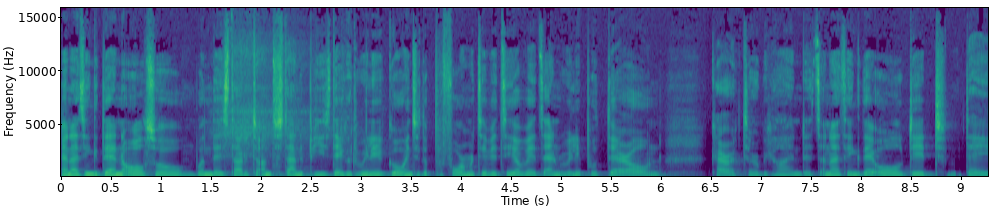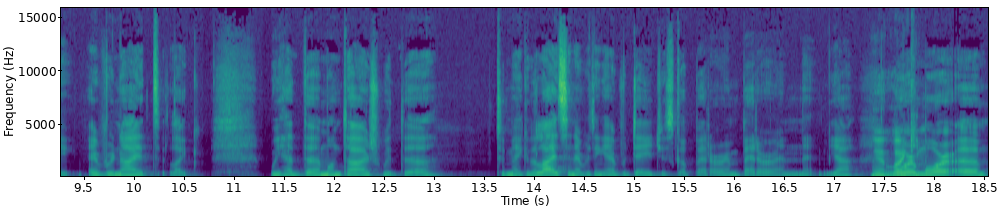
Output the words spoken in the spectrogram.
And I think then also when they started to understand the piece, they could really go into the performativity of it and really put their own character behind it. And I think they all did. They every night like we had the montage with the to make the lights and everything. Every day just got better and better, and uh, yeah, Yeah. more and more. Um,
